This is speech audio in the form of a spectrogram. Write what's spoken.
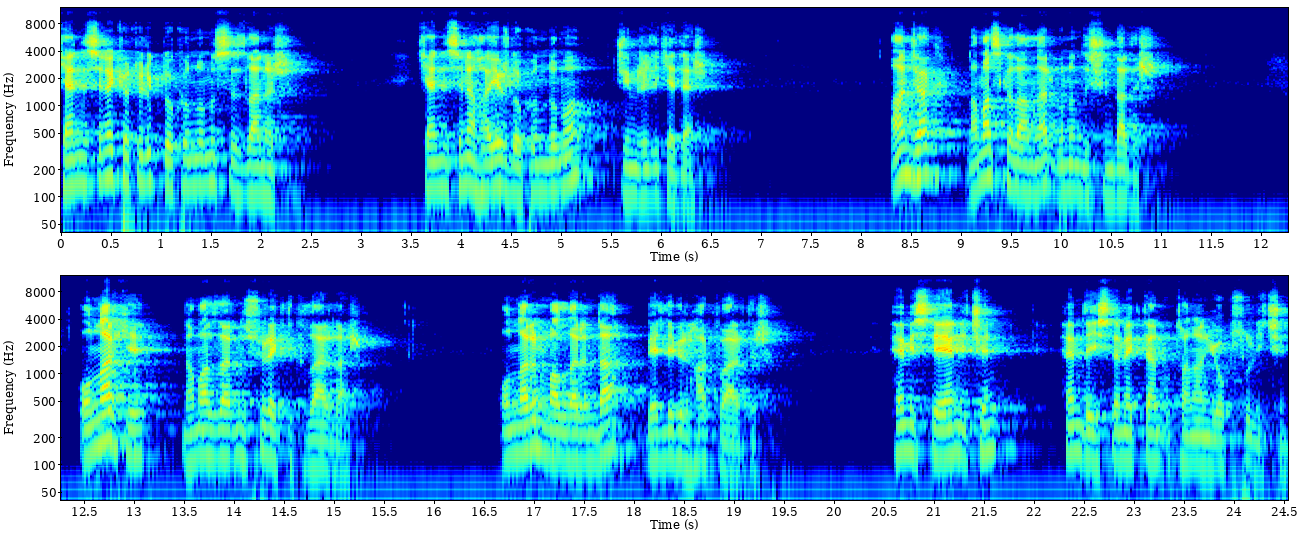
Kendisine kötülük dokundu mu sızlanır. Kendisine hayır dokundu mu cimrilik eder. Ancak namaz kılanlar bunun dışındadır. Onlar ki namazlarını sürekli kılarlar. Onların mallarında belli bir hak vardır. Hem isteyen için hem de istemekten utanan yoksul için.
